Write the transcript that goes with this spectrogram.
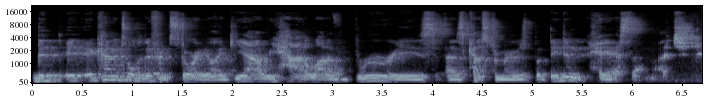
the, it, it kind of told a different story. Like, yeah, we had a lot of breweries as customers, but they didn't pay us that much.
